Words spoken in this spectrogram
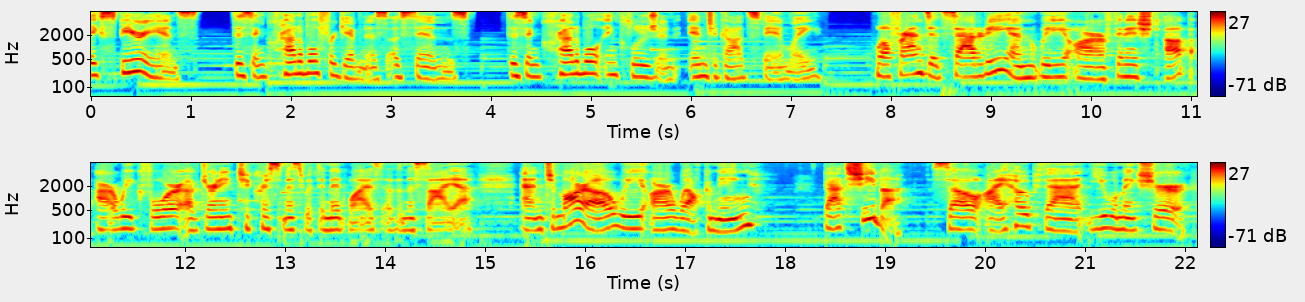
experience this incredible forgiveness of sins, this incredible inclusion into God's family. Well, friends, it's Saturday, and we are finished up our week four of Journey to Christmas with the Midwives of the Messiah. And tomorrow we are welcoming Bathsheba. So I hope that you will make sure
